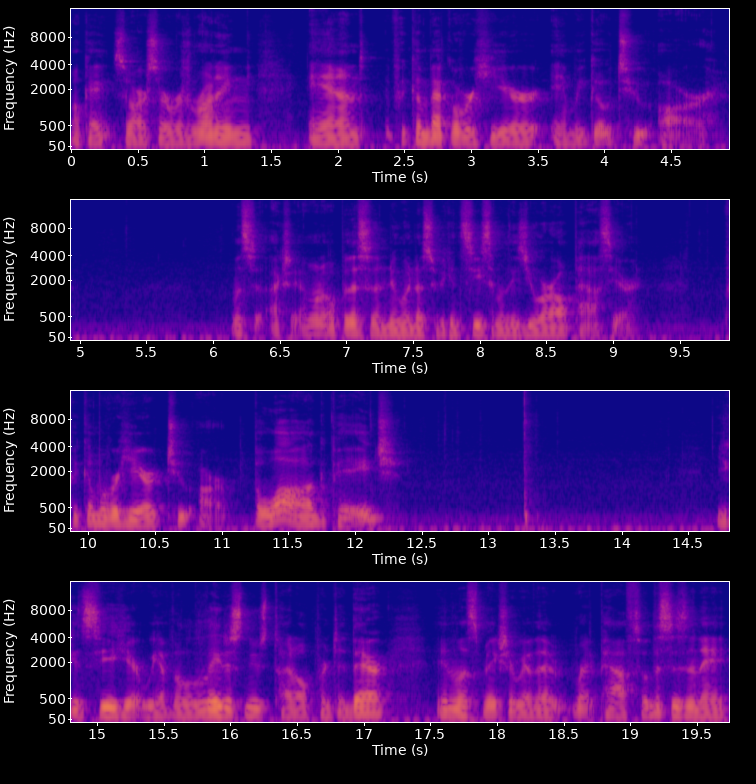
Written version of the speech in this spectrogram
Okay, so our server's running and if we come back over here and we go to our, let's actually, I want to open this in a new window so we can see some of these URL paths here. If we come over here to our blog page, you can see here we have the latest news title printed there. And let's make sure we have the right path. So this is in a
